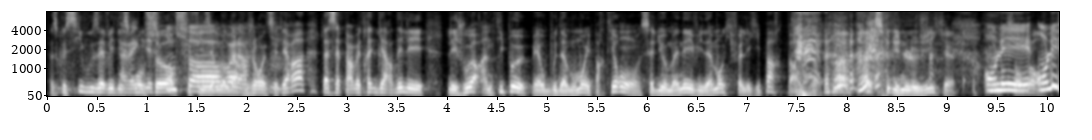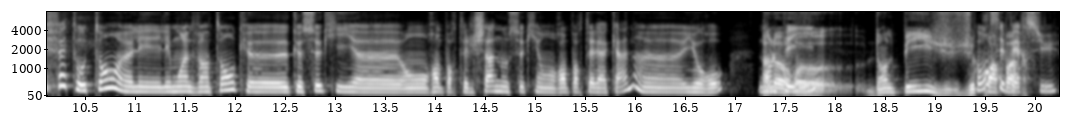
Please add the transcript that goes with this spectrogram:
Parce que si vous avez des sponsors, suffisamment voilà. d'argent, etc., là, ça permettrait de garder les, les joueurs un petit peu. Mais au bout d'un moment, ils partiront. Sadio Mané, évidemment, qu'il fallait qu'il parte, par exemple. c'est d'une logique. On les, on les fête autant, euh, les, les moins de 20 ans, que, que ceux qui euh, ont remporté le Chan ou ceux qui ont remporté la Cannes, euh, Yoro, dans Alors, le pays. euh, dans le pays, je, je Comment crois c'est pas. perçu?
